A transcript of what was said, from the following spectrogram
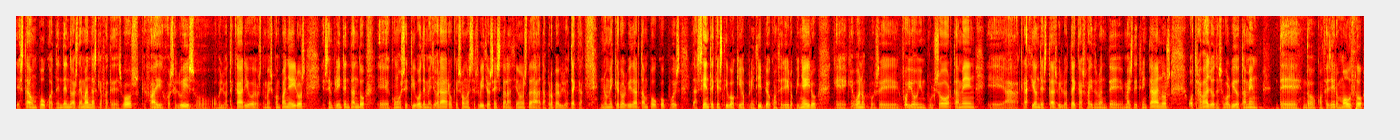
está un pouco atendendo as demandas que facedes vos, que fai José Luís, o, o bibliotecario e os demais compañeiros, e sempre intentando eh, con o objetivo de mellorar o que son os servicios e instalacións da, da propia propia biblioteca. Non me quero olvidar tampouco pois da xente que estivo aquí ao principio, o concelleiro Piñeiro, que, que bueno, pois, eh, foi o impulsor tamén eh, a creación destas bibliotecas fai durante máis de 30 anos, o traballo desenvolvido tamén de, do concelleiro Mouzo,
